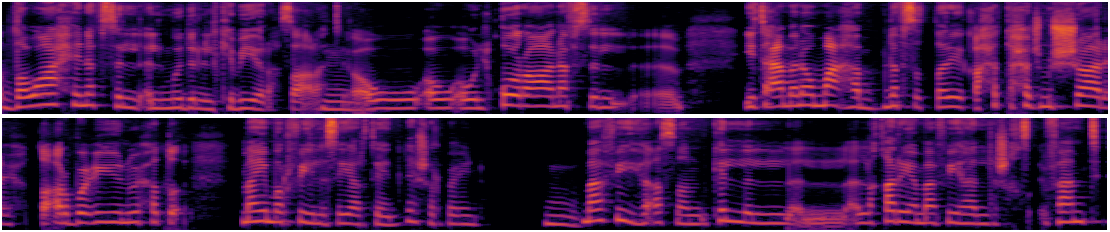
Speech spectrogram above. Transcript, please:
الضواحي نفس المدن الكبيرة صارت. أو أو أو القرى نفس يتعاملون معها بنفس الطريقة. حتى حجم الشارع يحط 40 ويحط ما يمر فيه إلا سيارتين. ليش 40 ما فيه أصلا. كل القرية ما فيها إلا شخص. فهمت؟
